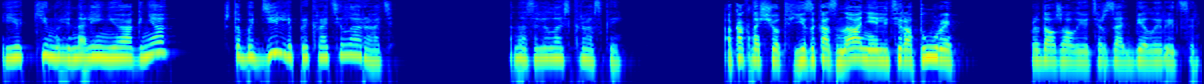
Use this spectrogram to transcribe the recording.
Ее кинули на линию огня — чтобы Дилли прекратила орать. Она залилась краской. А как насчет языкознания, литературы?» Продолжал ее терзать белый рыцарь.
